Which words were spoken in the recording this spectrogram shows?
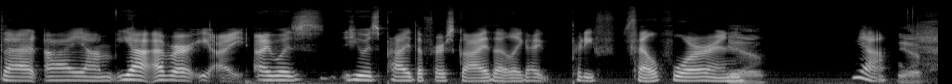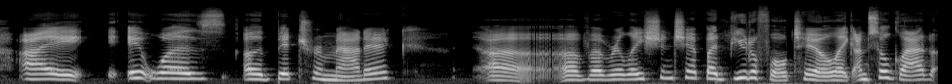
that I, um, yeah, ever, I, I was, he was probably the first guy that like I pretty f- fell for, and Yeah. yeah, Yeah. I, it was a bit traumatic uh, of a relationship, but beautiful too. Like I'm so glad.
